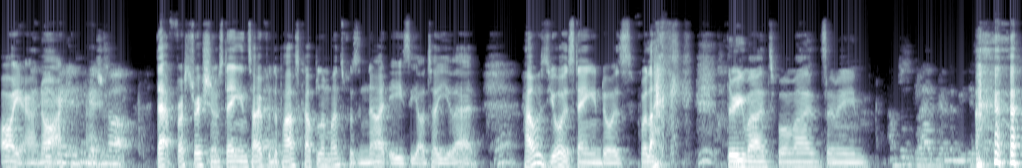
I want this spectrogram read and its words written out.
Oh yeah, no, I can- can it get imagine. That frustration of staying inside for the past couple of months was not easy. I'll tell you that. Yeah, How was yours staying indoors for like three months, four months? I mean, I'm just glad we're in the media.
